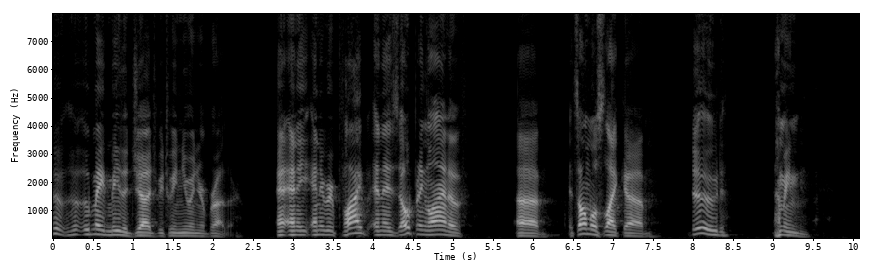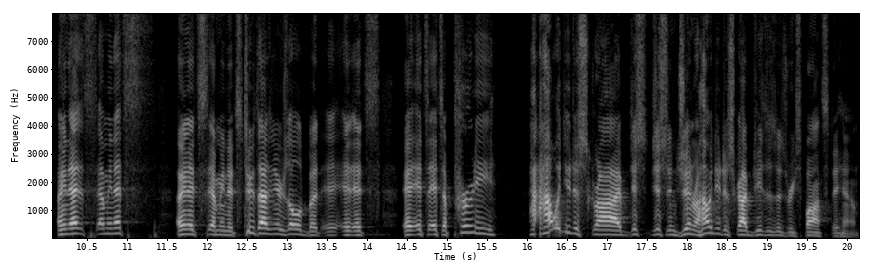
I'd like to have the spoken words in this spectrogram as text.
Who, who made me the judge between you and your brother? And, and, he, and he replied in his opening line of, uh, it's almost like, uh, dude, I mean, I mean, that's, I mean, that's, I mean, it's, I mean, it's 2,000 years old, but it, it's, it's, it's a pretty, how would you describe, just, just in general, how would you describe Jesus' response to him?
